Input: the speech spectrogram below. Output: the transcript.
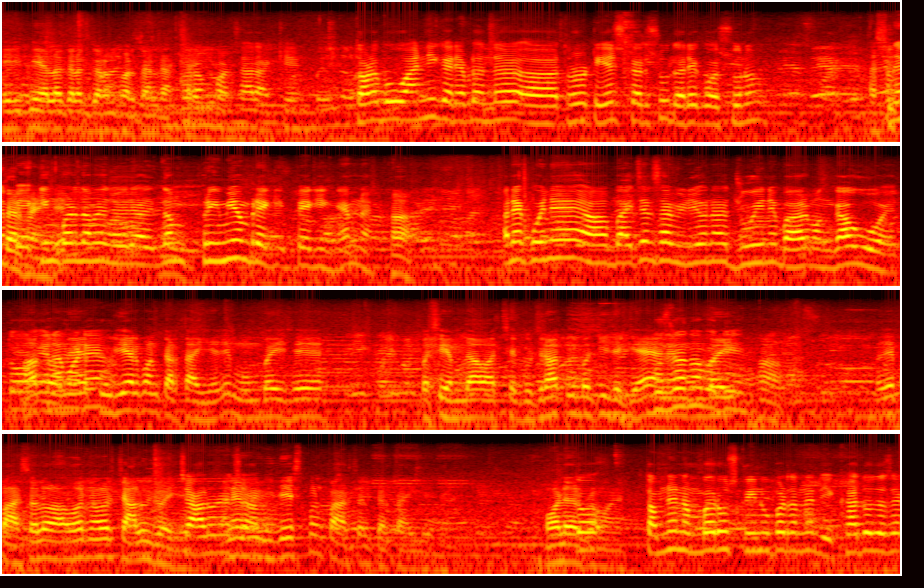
એ રીતની અલગ અલગ ગરમ ફરસાણ રાખીએ ગરમ ફરસાણ રાખીએ. આપણે બહુ વાર નહીં કરીએ આપણે અંદર થોડો ટેસ્ટ કરીશું દરેક વસ્તુનો. અને પેકિંગ પણ તમે જોઈ રહ્યા એકદમ પ્રીમિયમ પેકિંગ એમ ને? હા. અને કોઈને બાય ચાન્સ આ વિડીયોના જોઈને બહાર મંગાવવું હોય તો એના માટે કુરિયર પણ કરતા આવીએ છીએ. મુંબઈ છે પછી અમદાવાદ છે ગુજરાતની બધી જગ્યાએ. ગુજરાતમાં બધી? હા. પછી પાર્સલો અવારનવાર ચાલુ જ હોય છે. ચાલુ. વિદેશ પણ પાર્સલ કરતા આવીએ છીએ. ઓર્ડર પ્રમાણે. તમને નંબર હું સ્ક્રીન ઉપર તમને દેખાતો જશે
